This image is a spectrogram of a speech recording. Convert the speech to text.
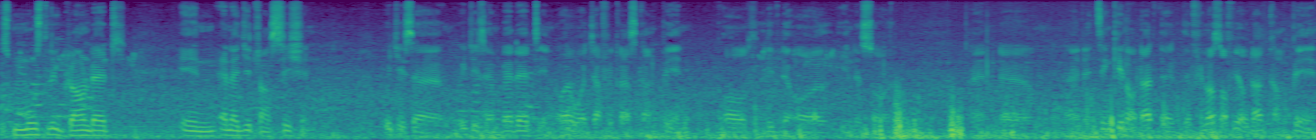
is mostly grounded in energy transition, which is uh, which is embedded in Oil Watch Africa's campaign called "Leave the Oil in the Soil." And, uh, and the thinking of that, the, the philosophy of that campaign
